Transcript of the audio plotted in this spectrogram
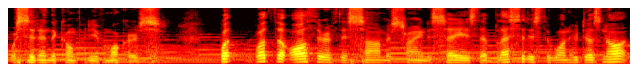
or sit in the company of mockers. What, what the author of this psalm is trying to say is that blessed is the one who does not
